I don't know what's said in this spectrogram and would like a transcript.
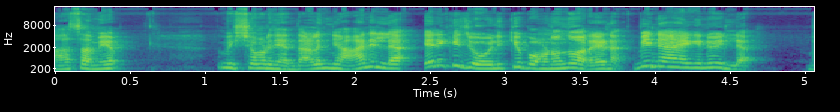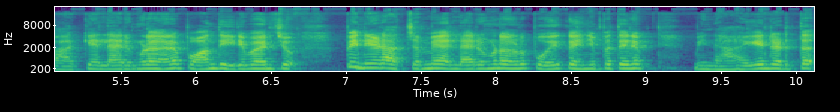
ആ സമയം വിശ്വം പറഞ്ഞു എന്തായാലും ഞാനില്ല. എനിക്ക് ജോലിക്ക് പോകണമെന്ന് പറയണം. വിനായകനും ഇല്ല. ബാക്കി എല്ലാവരും കൂടെ അങ്ങനെ പോകാൻ തീരുമാനിച്ചു. പിന്നീട് അച്ഛമ്മ എല്ലാവരും കൂടെ അങ്ങോട്ട് പോയി കഴിഞ്ഞപ്പോഴത്തേനും വിനായകന്റെ അടുത്ത്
